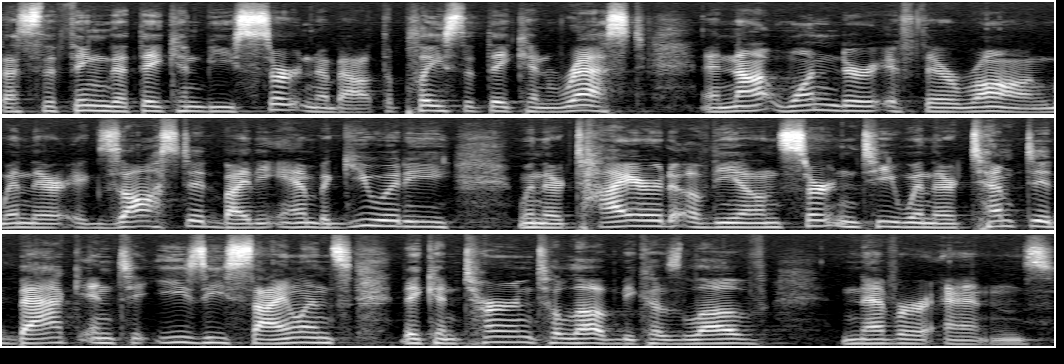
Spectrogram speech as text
That's the thing that they can be certain about, the place that they can rest and not wonder if they're wrong. When they're exhausted by the ambiguity, when they're tired of the uncertainty, when they're tempted back into easy silence, they can turn to love because love never ends.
